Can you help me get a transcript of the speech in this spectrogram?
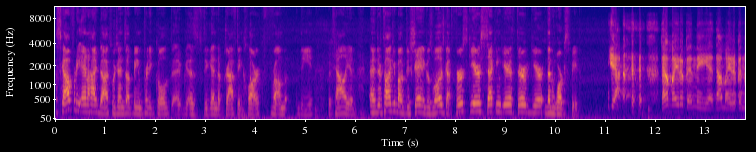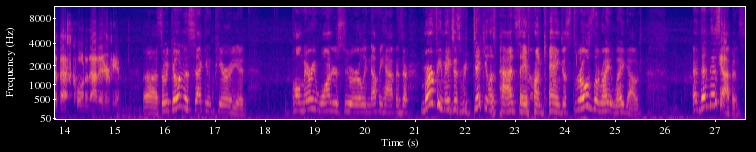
scout for the Anaheim Ducks, which ends up being pretty cool, uh, as they end up drafting Clark from the battalion. And they're talking about Duchene. He goes, "Well, he's got first gear, second gear, third gear, then warp speed." Yeah, that might have been the that might have been the best quote of that interview. Uh, so we go to the second period. Palmieri wanders through early. Nothing happens there. Murphy makes this ridiculous pad save on Kang. Just throws the right leg out. And then this Yeah. happens.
